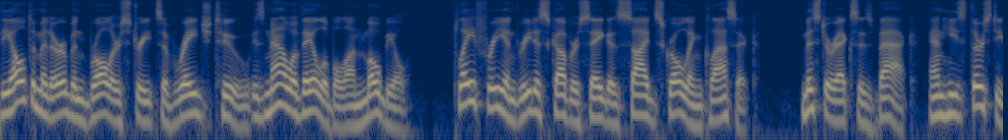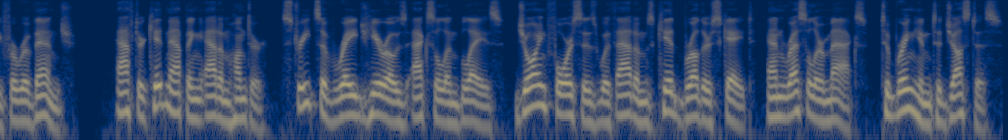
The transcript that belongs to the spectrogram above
The ultimate urban brawler Streets of Rage 2 is now available on mobile. Play free and rediscover Sega's side-scrolling classic. Mr. X is back, and he's thirsty for revenge. After kidnapping Adam Hunter, Streets of Rage heroes Axel and Blaze join forces with Adam's kid brother Skate and wrestler Max to bring him to justice.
